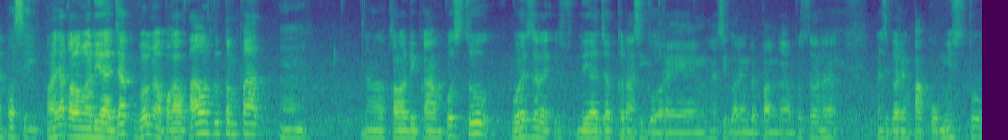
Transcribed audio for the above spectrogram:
apa sih. Makanya kalau nggak diajak gue nggak bakal tahu tuh tempat. Hmm. Nah kalau di kampus tuh gue sering diajak ke nasi goreng, nasi goreng depan kampus tuh ada nasi goreng Pak Kumis tuh,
